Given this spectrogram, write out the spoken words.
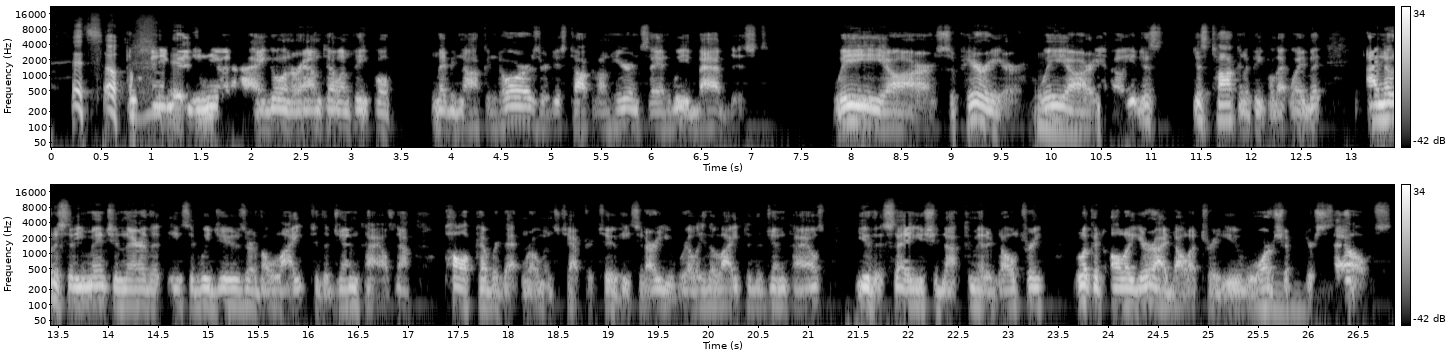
so, imagine you and I going around telling people, maybe knocking doors or just talking on here and saying, "We Baptists, we are superior. We Mm-hmm. are," you know, you just just talking to people that way. But I noticed that he mentioned there that he said we Jews are the light to the Gentiles. Now Paul covered that in Romans chapter two. He said, "Are you really the light to the Gentiles? You that say you should not commit adultery. Look at all of your idolatry. You worship mm-hmm. yourselves."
